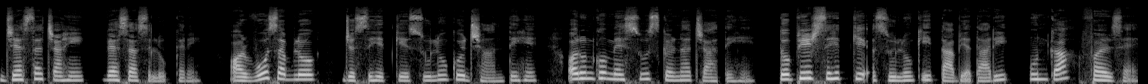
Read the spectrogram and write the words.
جیسا چاہیں ویسا سلوک کریں۔ اور وہ سب لوگ جو صحت کے اصولوں کو جانتے ہیں اور ان کو محسوس کرنا چاہتے ہیں، تو پھر صحت کے اصولوں کی تابع داری ان کا فرض ہے۔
